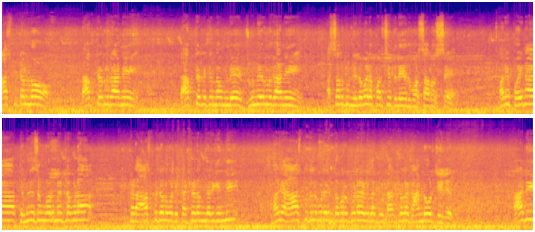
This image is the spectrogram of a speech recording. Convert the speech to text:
హాస్పిటల్లో డాక్టర్లు కానీ డాక్టర్ల కింద ఉండే జూనియర్లు కానీ అసలుకు నిలబడే పరిస్థితి లేదు వర్షాలు వస్తే. మరి పోయిన తెలుగుదేశం గవర్నమెంట్లో కూడా ఇక్కడ హాస్పిటల్ ఒకటి కట్టడం జరిగింది. మరి ఆ హాస్పిటల్ కూడా ఇంతవరకు కూడా వీళ్ళకు డాక్టర్లకు హ్యాండ్ ఓవర్ చేయలేదు. కానీ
